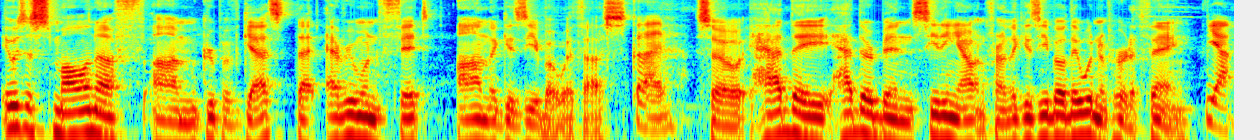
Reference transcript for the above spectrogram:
it was a small enough um, group of guests that everyone fit on the gazebo with us. Good. So had they had there been seating out in front of the gazebo, they wouldn't have heard a thing. Yeah.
